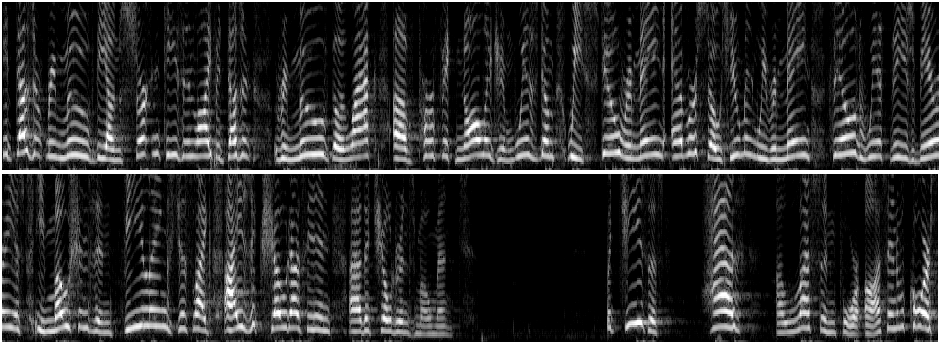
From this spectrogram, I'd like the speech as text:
It doesn't remove the uncertainties in life. It doesn't remove the lack of perfect knowledge and wisdom, we still remain ever so human. We remain filled with these various emotions and feelings, just like Isaac showed us in uh, the children's moment. But Jesus has a lesson for us, and of course,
